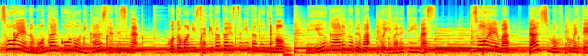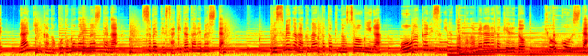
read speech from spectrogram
宋英の問題行動に関してですが子供に先立たれすぎたのにも理由があるのではと言われています。宋英は男子も含めて何人かの子供がいましたが全て先立たれました。娘が亡くなった時の葬儀が大掛かりすぎると咎められたけれど強行した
